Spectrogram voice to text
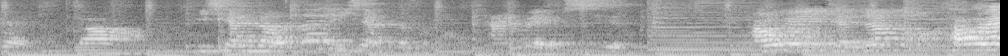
市，所以前的，那以前的什么台北县，桃园以前叫什么？桃园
